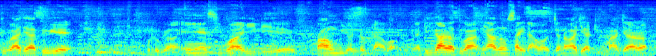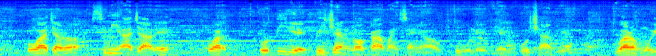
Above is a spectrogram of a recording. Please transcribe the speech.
သူကကြာသူ့ရဲ့ ဘယ်လိုပြောအင်းရဲ့စီးပွားရေးလေးတွေပေါင်းပြီးတော့လုပ်တာပေါ့အဓိကတော့သူကအများဆုံးစိုက်တာပေါ့ကျွန်တော်ကကြာဒီမှာကြာတော့ကိုကကြာတော့စီနီယာကြတယ်ကိုကကိုတည်ရဲ့ဘေးချန်လောကပိုင်းဆိုင်ရာကိုသူ့ကိုလည်းပြန်ပြီးပို့ချပေးတယ်သူကတော့ငွေ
